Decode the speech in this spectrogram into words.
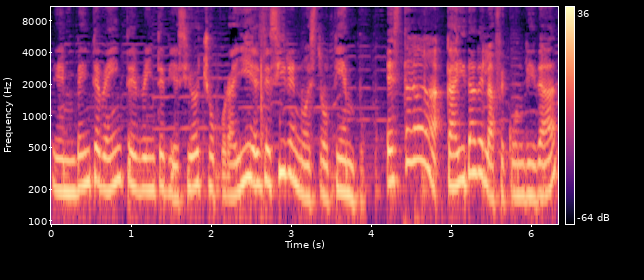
en 2020, 2018, por ahí, es decir, en nuestro tiempo. Esta caída de la fecundidad,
